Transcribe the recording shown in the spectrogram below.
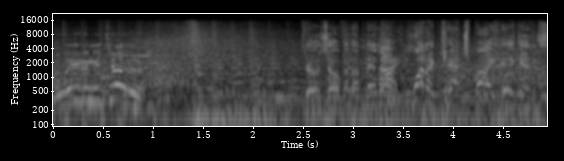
Believe in each other. Throws over the middle. What a catch by Higgins.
